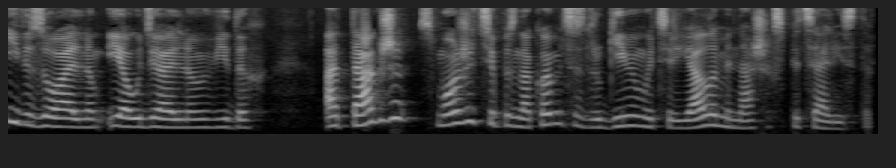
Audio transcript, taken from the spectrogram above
и визуальном и аудиальном видах, а также сможете познакомиться с другими материалами наших специалистов.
